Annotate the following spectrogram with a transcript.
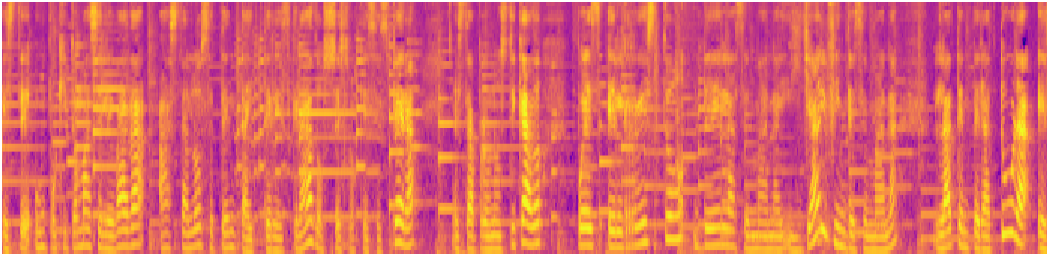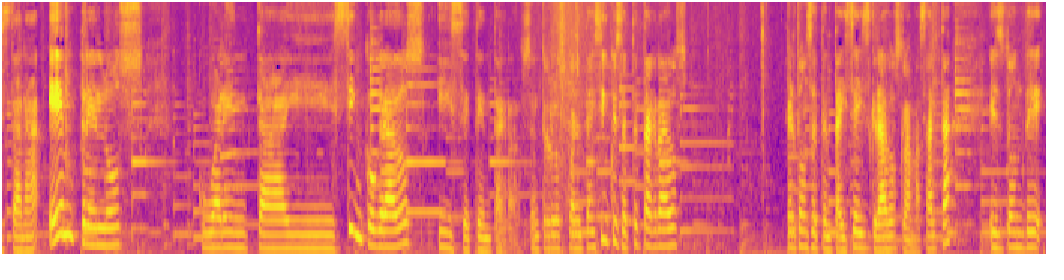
esté un poquito más elevada hasta los 73 grados. Es lo que se espera. Está pronosticado pues el resto de la semana y ya el fin de semana la temperatura estará entre los 45 grados y 70 grados. Entre los 45 y 70 grados, perdón, 76 grados la más alta, es donde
